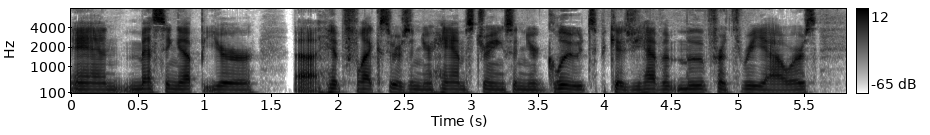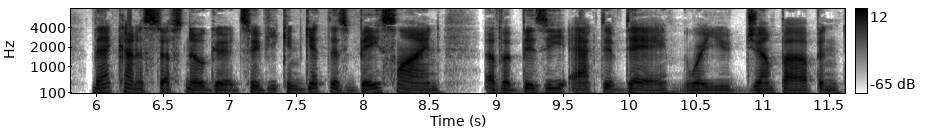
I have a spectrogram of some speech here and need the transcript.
and messing up your uh, hip flexors and your hamstrings and your glutes because you haven't moved for three hours. That kind of stuff's no good. So if you can get this baseline of a busy, active day where you jump up and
